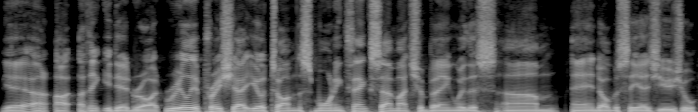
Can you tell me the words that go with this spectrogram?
Yeah, I, I, think you're dead right. Really appreciate your time this morning. Thanks so much for being with us. Um, and obviously, as usual,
